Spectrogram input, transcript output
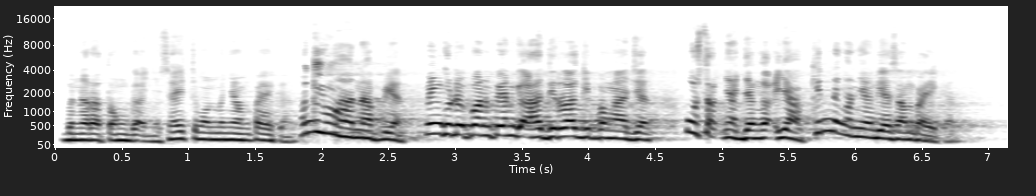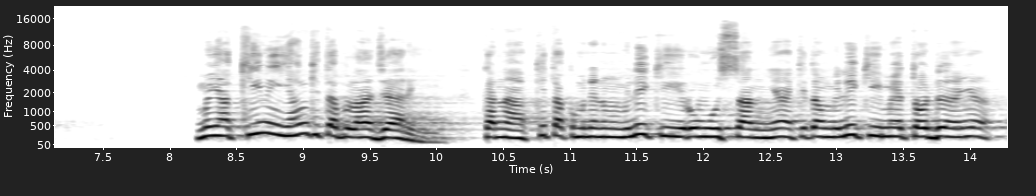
benar atau enggaknya. Saya cuma menyampaikan. Bagaimana pian? Minggu depan pian nggak hadir lagi pengajian. Ustadznya aja nggak yakin dengan yang dia sampaikan. Meyakini yang kita pelajari, karena kita kemudian memiliki rumusannya, kita memiliki metodenya.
